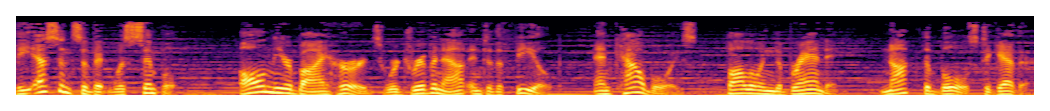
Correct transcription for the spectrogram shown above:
The essence of it was simple. All nearby herds were driven out into the field, and cowboys, following the branding, knocked the bulls together.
